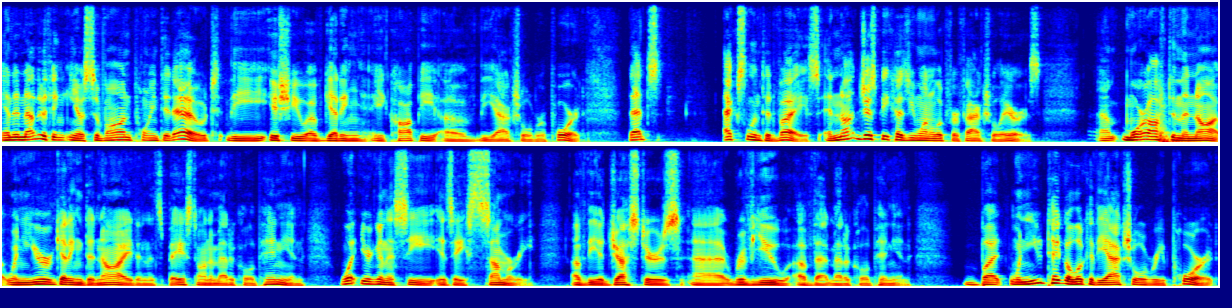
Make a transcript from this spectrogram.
And another thing, you know, Sivan pointed out the issue of getting a copy of the actual report. That's excellent advice. And not just because you want to look for factual errors. Um, more often than not, when you're getting denied and it's based on a medical opinion, what you're going to see is a summary of the adjuster's uh, review of that medical opinion. But when you take a look at the actual report,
